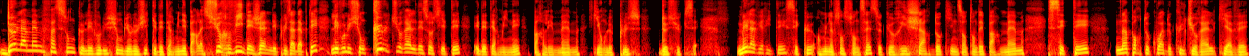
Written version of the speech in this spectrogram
de la même façon que l'évolution biologique est déterminée par la survie des gènes les plus adaptés, l'évolution culturelle des sociétés est déterminée par les mêmes qui ont le plus de succès. Mais la vérité, c'est que en 1976, ce que Richard Dawkins entendait par même, c'était n'importe quoi de culturel qui avait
